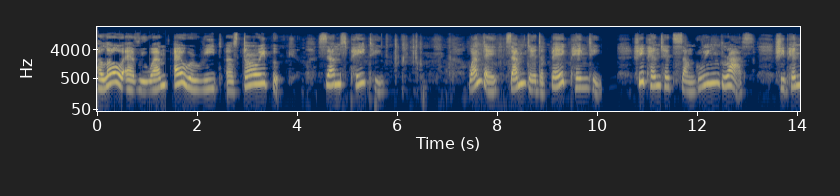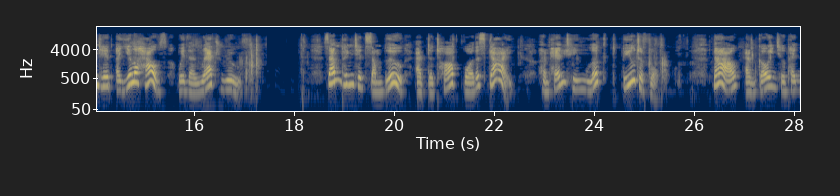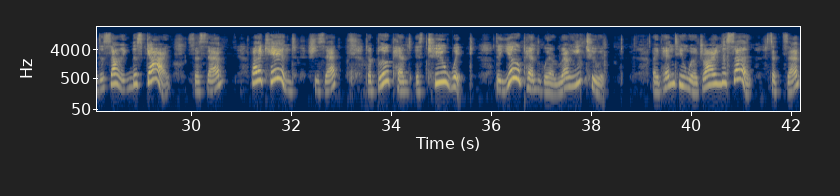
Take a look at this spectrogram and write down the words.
Hello everyone. I will read a storybook. Sam's painting. One day, Sam did a big painting. She painted some green grass. She painted a yellow house with a red roof. Sam painted some blue at the top for the sky. Her painting looked beautiful. Now I'm going to paint the sun in the sky, said Sam. But I can't, she said. The blue paint is too wet. The yellow paint will run into it. My painting will dry in the sun, said Sam,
